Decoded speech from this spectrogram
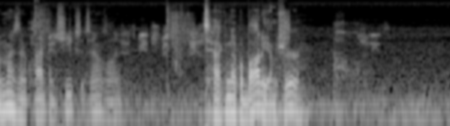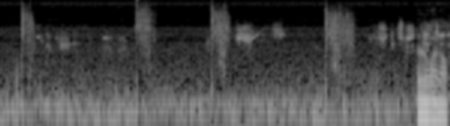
Somebody's there clapping cheeks. It sounds like. It's hacking up a body, I'm sure. Turn the light off.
